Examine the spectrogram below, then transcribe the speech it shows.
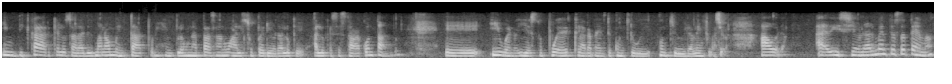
indicar que los salarios van a aumentar, por ejemplo, a una tasa anual superior a lo que, a lo que se estaba contando. Eh, y bueno, y esto puede claramente contribuir, contribuir a la inflación. Ahora, Adicionalmente a este tema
